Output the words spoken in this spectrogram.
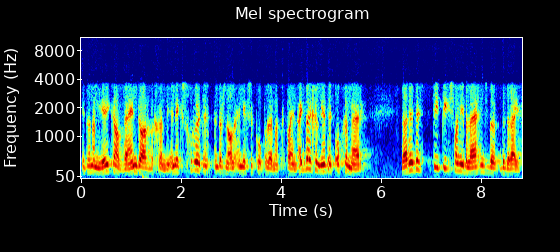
het in Amerika Vanguard begin, die indeks groot internasionale indekse koppelaar maatskappy en hy het by geleentheid opgemerk dat dit is tipies van die beleggingsbedryf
